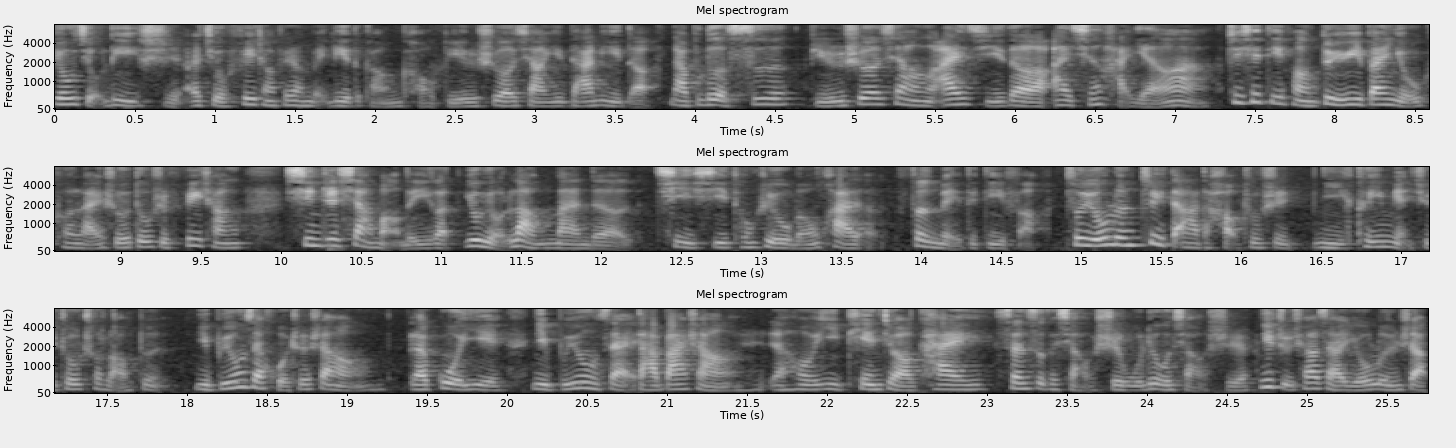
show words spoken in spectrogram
悠久历史，而且有非常非常美丽的港口。比如说像意大利的那不勒斯，比如说像埃及的爱琴海沿岸，这些地方对于一般游客来说都是非常心之向往的一个又有浪漫的气息，同时有文化的。氛围的地方，坐游轮最大的好处是，你可以免去舟车劳顿，你不用在火车上来过夜，你不用在大巴上，然后一天就要开三四个小时、五六个小时，你只需要在游轮上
